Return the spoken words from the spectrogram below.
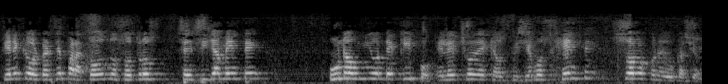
Tiene que volverse para todos nosotros sencillamente una unión de equipo. El hecho de que auspiciemos gente solo con educación.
